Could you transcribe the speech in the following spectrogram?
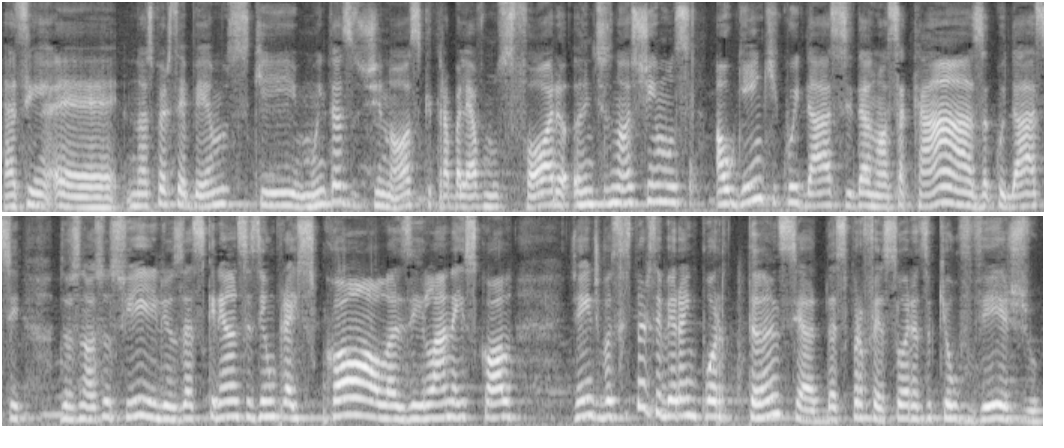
Assim, é, nós percebemos que muitas de nós que trabalhávamos fora, antes nós tínhamos alguém que cuidasse da nossa casa, cuidasse dos nossos filhos, as crianças iam para escolas e lá na escola Gente, vocês perceberam a importância das professoras, o que eu vejo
